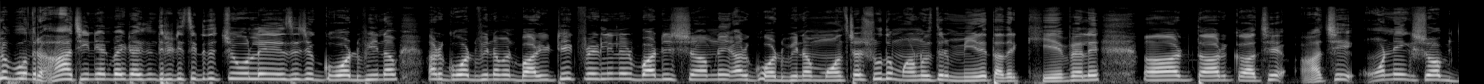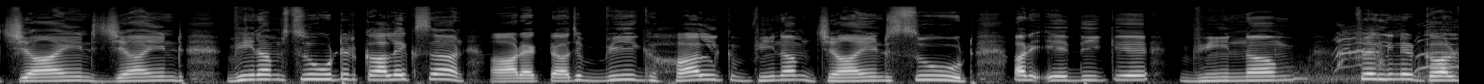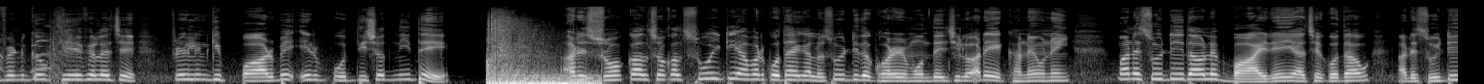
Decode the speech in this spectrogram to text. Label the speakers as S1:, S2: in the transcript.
S1: Hello বন্ধুরা, আজ Indian bike rising three D সিটিতে চলে এসেছে গড ভিনাম আর গড ভিনামের বাড়ি ঠিক ফ্রেগলিনের বাড়ির সামনে আর গড ভিনাম মনস্টার শুধু মানুষদের মেরে তাদের খেয়ে ফেলে। আর তার কাছে আছে অনেক সব জায়েন্ট জায়েন্ট ভিনাম স্যুটের কালেকশান আর একটা আছে big Hulk venom giant suit আর এদিকে ভিনাম ফ্রেগলিনের গার্লফ্রেন্ডকেও খেয়ে ফেলেছে। ফ্রেগলিন কি পারবে এর প্রতিশোধ নিতে? আরে সকাল সকাল সুইটি আবার কোথায় গেল? সুইটি তো ঘরের মধ্যেই ছিল। আরে এখানেও নেই। মানে সুইটি তাহলে বাইরেই আছে কোথাও? আরে সুইটি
